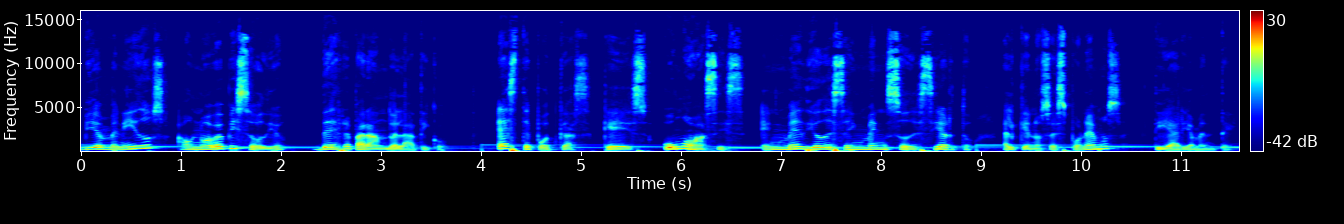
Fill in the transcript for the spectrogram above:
Bienvenidos a un nuevo episodio de Reparando el Ático, este podcast que es un oasis en medio de ese inmenso desierto al que nos exponemos diariamente.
